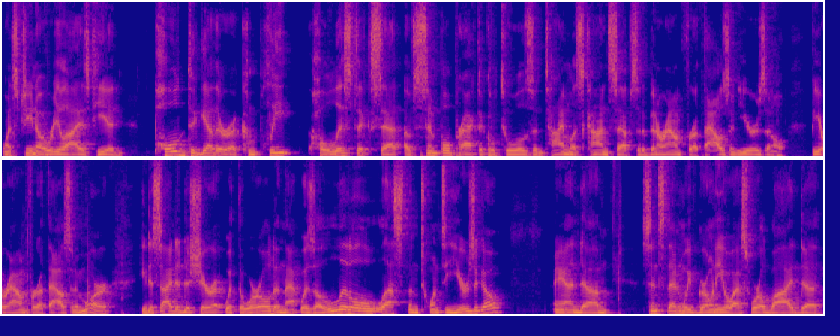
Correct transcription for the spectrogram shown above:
Once Gino realized he had pulled together a complete holistic set of simple practical tools and timeless concepts that have been around for a thousand years and will be around for a thousand and more he decided to share it with the world and that was a little less than 20 years ago and um, since then, we've grown EOS worldwide to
